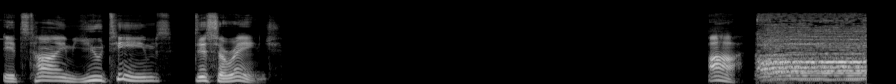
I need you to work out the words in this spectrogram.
It's time you teams disarrange. Ah,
